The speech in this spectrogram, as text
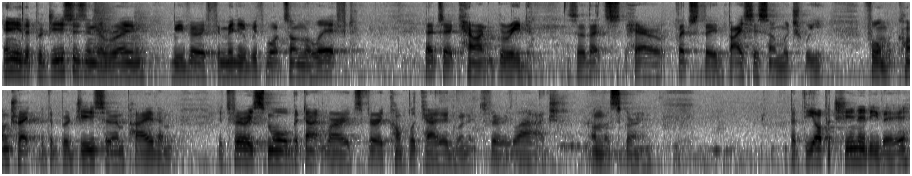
Any of the producers in the room will be very familiar with what's on the left. That's our current grid. So that's how that's the basis on which we form a contract with the producer and pay them. It's very small, but don't worry, it's very complicated when it's very large on the screen. But the opportunity there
